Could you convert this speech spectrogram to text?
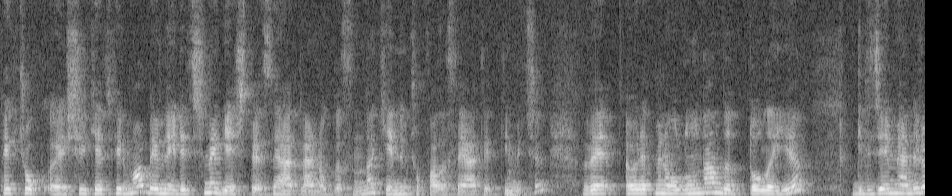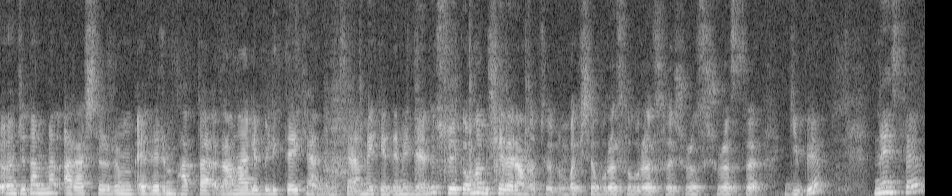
pek çok e, şirket firma benimle iletişime geçti seyahatler noktasında. Kendim çok fazla seyahat ettiğim için ve öğretmen olduğumdan da dolayı gideceğim yerleri önceden ben araştırırım, ederim. Hatta Rana ile birlikteyken de mesela Mekke'de Medine'de sürekli ona bir şeyler anlatıyordum. Bak işte burası burası, şurası şurası gibi. Neyse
